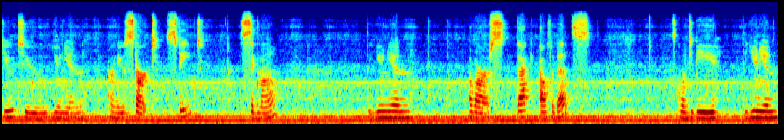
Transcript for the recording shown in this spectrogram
Q2 union our new start state sigma. The union of our stack alphabets it's going to be the union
